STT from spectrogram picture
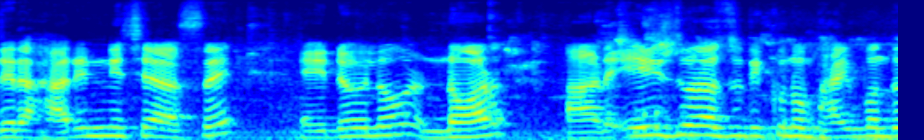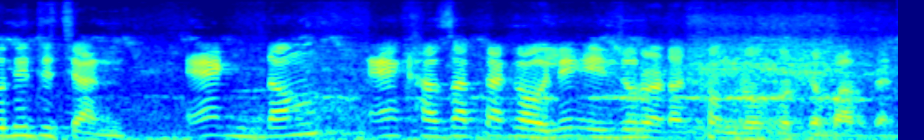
যেটা হাড়ির নিচে আছে, এইটা হলো নর। আর এই জোড়া যদি কোনো ভাই বন্ধু নিতে চান, একদম এক হাজার টাকা হইলে এই জোড়াটা সংগ্রহ করতে পারবেন।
